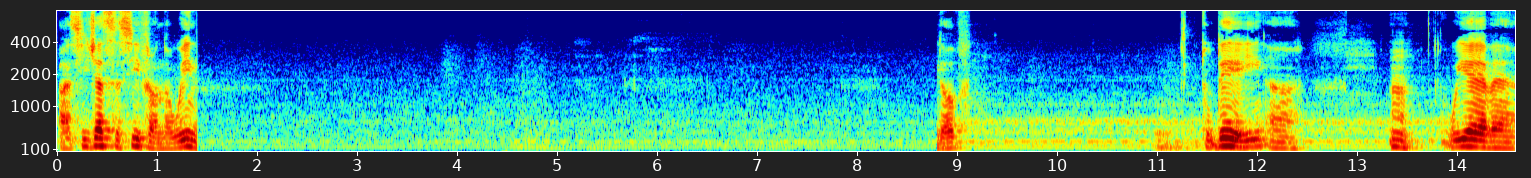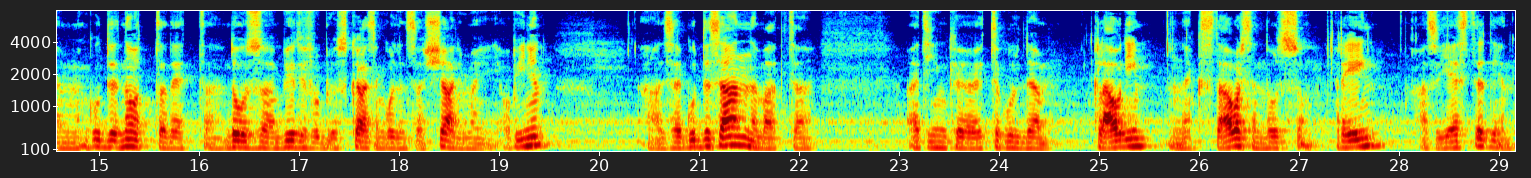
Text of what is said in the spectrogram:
you just see from the window, today uh, Mm. We have a um, good note that uh, those uh, beautiful blue skies and golden sunshine, in my opinion. Uh, it's a good sun, but uh, I think uh, it could um, cloudy next hours and also rain, as yesterday. And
